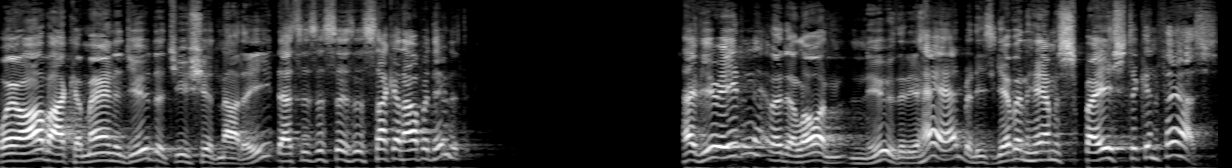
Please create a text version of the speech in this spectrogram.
whereof I commanded you that you should not eat? That's this is the second opportunity. Have you eaten? Well, the Lord knew that he had, but he's given him space to confess.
